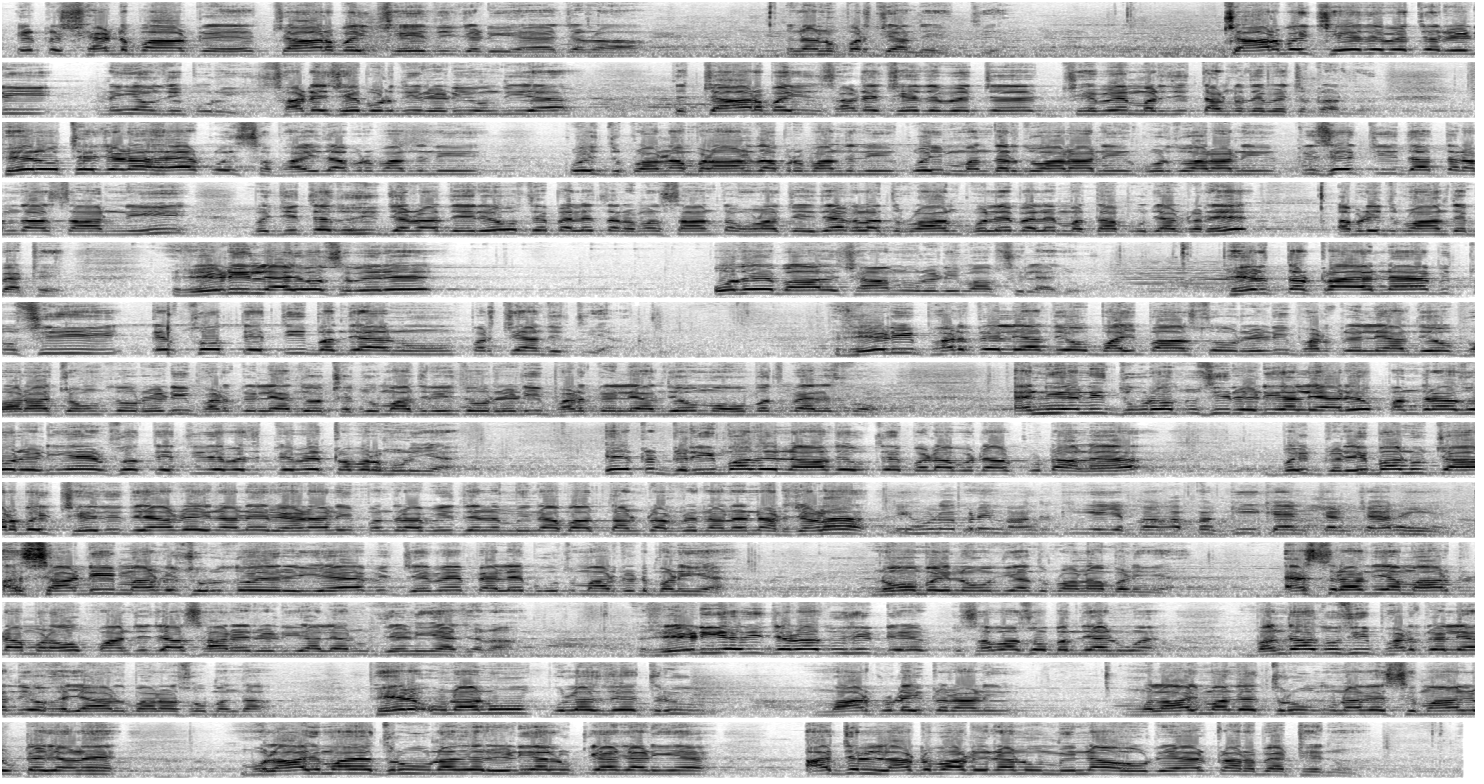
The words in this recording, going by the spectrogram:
ਇੱਕ ਸ਼ੈੱਡ ਪਾ ਕੇ 4 ਬਾਈ 6 ਦੀ ਜਿਹੜੀ ਹੈ ਜਗ੍ਹਾ, ਇਹਨਾਂ ਨੂੰ ਪਰਚੀਆਂ ਦੇ ਦਿੱਤੀਆਂ। 4 ਬਾਈ 6 ਦੇ ਵਿੱਚ ਰੇੜੀ ਨਹੀਂ ਆਉਂਦੀ ਪੂਰੀ 6.5 ਫੁੱਟ ਦੀ ਰੇੜੀ ਆਉਂਦੀ ਹੈ ਤੇ 4 ਬਾਈ 6.5 ਦੇ ਵਿੱਚ ਜਿਵੇਂ ਮਰਜ਼ੀ ਤੰਗ ਦੇ ਵਿੱਚ ਕਰ ਦਿਓ। ਫਿਰ ਉੱਥੇ ਜਿਹੜਾ ਹੈ ਕੋਈ ਸਫ਼ਾਈ ਦਾ ਪ੍ਰਬੰਧ ਨਹੀਂ, ਕੋਈ ਦੁਕਾਨਾਂ ਬਣਾਉਣ ਦਾ ਪ੍ਰਬੰਧ ਨਹੀਂ, ਕੋਈ ਮੰਦਰ ਦੁਆਰਾ ਨਹੀਂ, ਗੁਰਦੁਆਰਾ ਨਹੀਂ, ਕਿਸੇ ਚੀਜ਼ ਦਾ ਧਰਮ ਦਾ ਸਥਾਨ ਨਹੀਂ। ਵੀ ਜਿੱਥੇ ਤੁਸੀਂ ਜਗ੍ਹਾ ਦੇ ਰਹੇ ਹੋ, ਉੱਥੇ ਪਹਿਲੇ ਧਰਮ ਸਥਾਨ ਤਾਂ ਹੋਣਾ ਚਾਹੀਦਾ ਅਗਲਾ ਦੁਕਾਨ ਖੋਲੇ, ਪਹਿਲੇ ਮੱਥਾ ਪੂਜਾ ਕਰੇ, ਆਪਣੀ ਦੁਕਾਨ ਤੇ ਬੈਠੇ। ਰੇੜੀ ਲੈ ਜਾਓ ਸਵੇਰੇ, ਉਹਦੇ ਬਾਅਦ ਸ਼ਾਮ ਨੂੰ ਰੇੜੀ ਵਾਪਸੀ ਲੈ ਜਾਓ। ਫਿਰ ਧੱਕਾ ਇਹਨਾਂ ਹੈ ਵੀ ਤੁਸੀਂ 133 ਬੰਦਿਆਂ ਨੂੰ ਪਰਚੀਆਂ ਦਿੱਤੀਆਂ। ਰੇੜੀ ਫੜ ਕੇ ਲਿਆਂਦੇ ਹੋ ਬਾਈਪਾਸ ਤੋਂ ਰੇੜੀ ਫੜ ਕੇ ਲਿਆਂਦੇ ਹੋ ਫੁਆਰਾ ਚੌਂਕ ਤੋਂ ਰੇੜੀ ਫੜ ਕੇ ਲਿਆਂਦੇ ਹੋ ਛੱਜੂ ਮਾਜਰੀ ਤੋਂ ਰੇੜੀ ਫੜ ਕੇ ਲਿਆਂਦੇ ਹੋ ਮੁਹੱਬਤ ਪੈਲੇਸ ਤੋਂ। ਇੰਨੀ ਇੰਨੀ ਦੂਰੋਂ ਤੁਸੀਂ ਰੇੜੀਆਂ ਲਿਆ ਰਹੇ ਹੋ 1500 ਰੇੜੀਆਂ 133 ਦੇ ਵਿੱਚ ਕਿਵੇਂ ਕਵਰ ਹੋਣੀਆਂ? ਇੱਕ ਗਰੀਬਾਂ ਦੇ ਨਾਂ ਦੇ ਉੱਤੇ ਬੜਾ ਵੱਡਾ ਘੁਟਾਲਾ ਬਈ ਗਰੀਬਾਂ ਨੂੰ 4 ਬਈ 6 ਦੀ ਦਿਆਂਗੇ ਇਹਨਾਂ ਨੇ ਰਹਿਣਾ ਨਹੀਂ 15 20 ਦਿਨ ਮਹੀਨਾ ਬਾਅਦ ਤੰਗ ਕਰਕੇ ਇਹਨਾਂ ਨੇ ਨੱਠ ਜਾਣਾ। ਨਹੀਂ ਹੁਣ ਆਪਣੀ ਮੰਗ ਕੀ ਹੈ ਜੀ? ਆਪਾਂ ਆਪਾਂ ਕੀ ਕਹਿਣ ਚਾਹ ਰਹੇ ਹਾਂ? ਸਾਡੀ ਮੰਗ ਸ਼ੁਰੂ ਤੋਂ ਇਹ ਰਹੀ ਹੈ ਵੀ ਜਿਵੇਂ ਪਹਿਲੇ ਬੂਥ ਮਾਰਕੀਟ ਬਣੀ ਹੈ 9 ਬਈ 9 ਦੀਆਂ ਦੁਕਾਨਾਂ ਬਣੀਆਂ। ਇਸ ਤਰ੍ਹਾਂ ਦੀਆਂ ਮਾਰਕੀਟਾਂ ਬਣਾਓ, ਪੰਜ ਜਾਂ ਸਾਰੇ ਰੇੜੀ ਵਾਲਿਆਂ ਨੂੰ ਦੇਣੀਆਂ ਜਰਾ ਰੇੜੀਆਂ ਦੀ ਜਗ੍ਹਾ ਤੁਸੀਂ ਡੇ- ਸਵਾ ਸੌ ਬੰਦਿਆਂ ਨੂੰ ਹੈ। ਬੰਦਾ ਤੁਸੀਂ ਫੜ ਕੇ ਲਿਆਂਦੇ ਹੋ 1000 1200 ਬੰਦਾ। ਫਿਰ ਉਹਨਾਂ ਨੂੰ ਪੁਲਿਸ ਦੇ ਥਰੂ ਮਾਰਕੀਟਾਈ ਕਰਾਣੀ ਮੁਲਾਜ਼ਮਾਂ ਦੇ ਥਰੂ ਉਹਨਾਂ ਦੇ ਸਮਾਨ ਲੁੱਟੇ ਜਾਣੇ, ਮੁਲਾਜ਼ਮਾਂ ਦੇ ਥਰੂ ਉਹਨਾਂ ਦੇ ਰੇੜੀਆਂ ਲੁੱਟੀਆਂ ਜਾਣੀਆਂ। ਅੱਜ ਲਗਭਗ ਇਹਨਾਂ ਨੂੰ ਮਹੀਨਾ ਹੋ ਗਿਆ ਘਰ ਬੈਠੇ ਨੂੰ।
